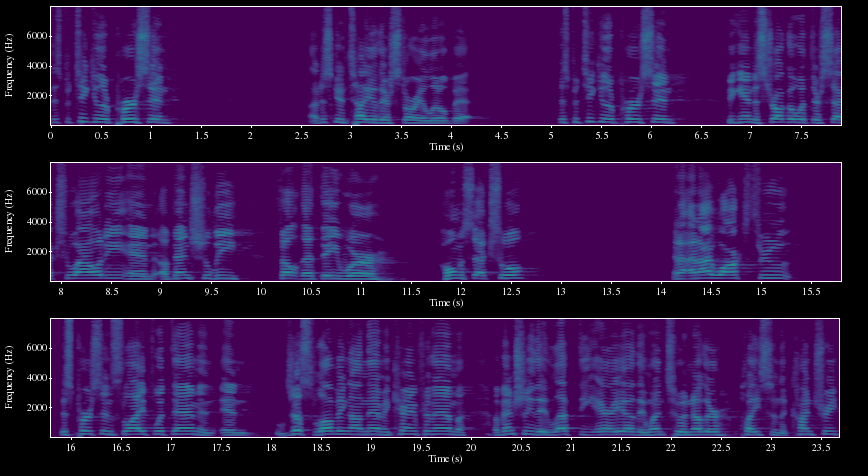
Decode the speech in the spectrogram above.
This particular person I'm just going to tell you their story a little bit. This particular person began to struggle with their sexuality and eventually felt that they were homosexual. And, and I walked through this person's life with them and, and just loving on them and caring for them. Eventually, they left the area, they went to another place in the country.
